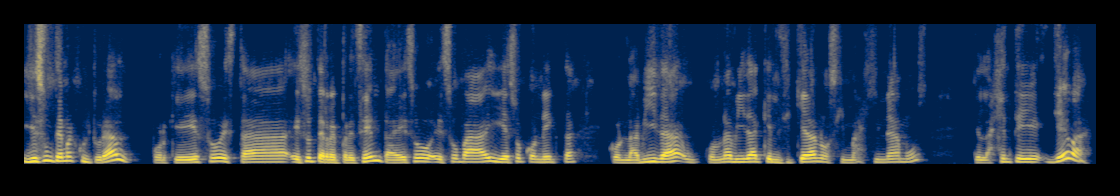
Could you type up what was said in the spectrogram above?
y es un tema cultural, porque eso está, eso te representa, eso, eso va y eso conecta con la vida, con una vida que ni siquiera nos imaginamos que la gente lleva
